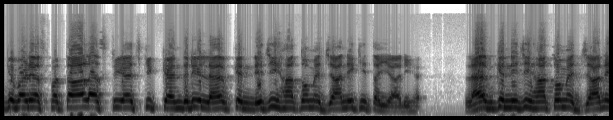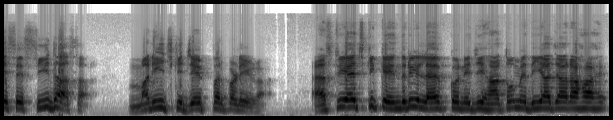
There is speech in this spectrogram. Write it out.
के बड़े अस्पताल एसटीएच की केंद्रीय लैब के निजी हाथों में जाने की तैयारी है। लैब के निजी हाथों में जाने से सीधा असर मरीज़ की जेब पर पड़ेगा। एसटीएच की केंद्रीय लैब को निजी हाथों में दिया जा रहा है।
